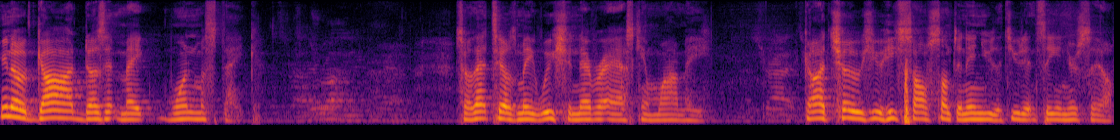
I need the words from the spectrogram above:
You know, God doesn't make one mistake. So that tells me we should never ask Him, why me? God chose you. He saw something in you that you didn't see in yourself.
